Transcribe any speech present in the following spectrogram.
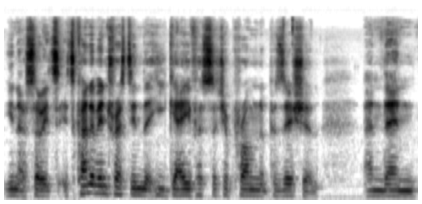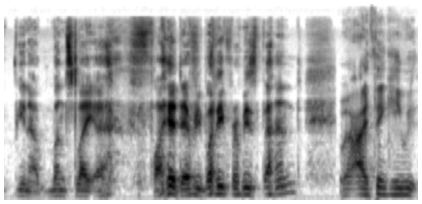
you know so it's it's kind of interesting that he gave her such a prominent position and then you know months later fired everybody from his band well i think he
